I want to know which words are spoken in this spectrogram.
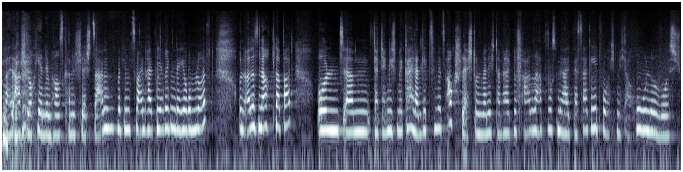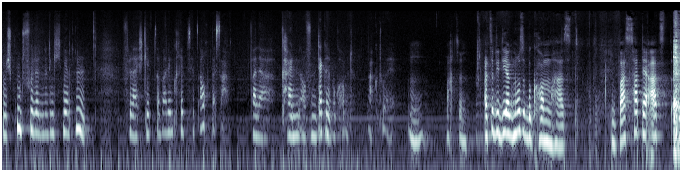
Weil Arschloch hier in dem Haus kann ich schlecht sagen mit einem zweieinhalbjährigen, der hier rumläuft und alles nachplappert. Und ähm, dann denke ich mir, geil, dann geht es ihm jetzt auch schlecht. Und wenn ich dann halt eine Phase habe, wo es mir halt besser geht, wo ich mich erhole, wo ich mich gut fühle, dann denke ich mir, hm, vielleicht geht es aber dem Krebs jetzt auch besser, weil er keinen auf den Deckel bekommt aktuell. Mhm. Macht Sinn. Als du die Diagnose bekommen hast, was hat der Arzt, also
